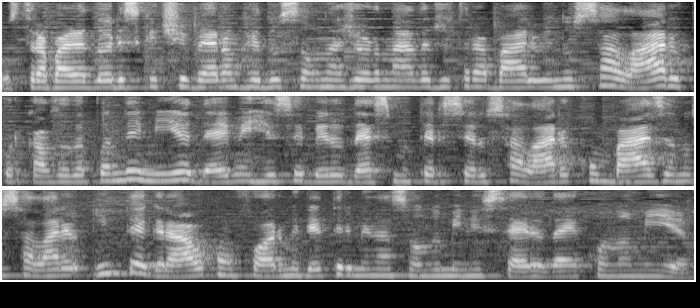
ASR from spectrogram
Os trabalhadores que tiveram redução na jornada de trabalho e no salário por causa da pandemia devem receber o 13º salário com base no salário integral conforme determinação do Ministério da Economia.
